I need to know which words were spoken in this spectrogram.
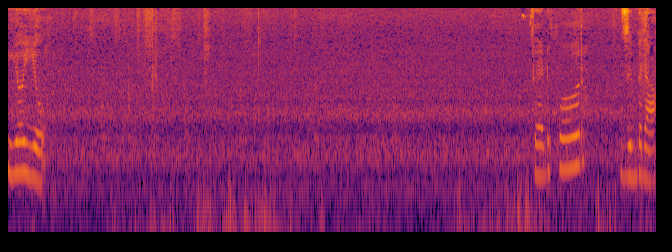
yo-yo. Z for zebra.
